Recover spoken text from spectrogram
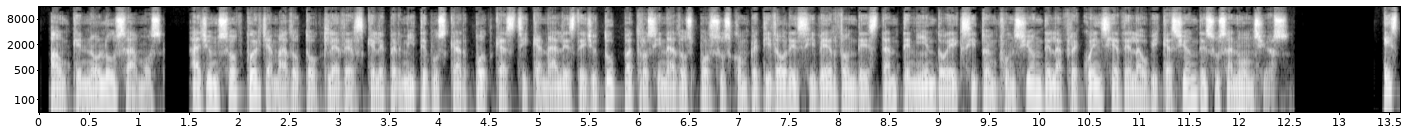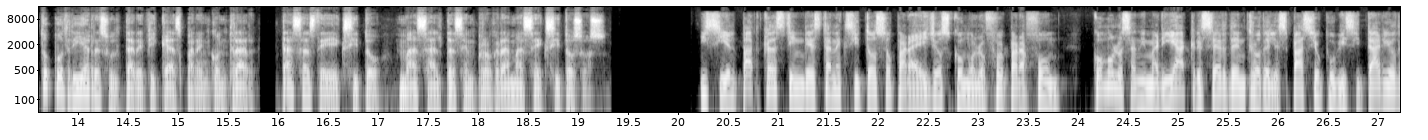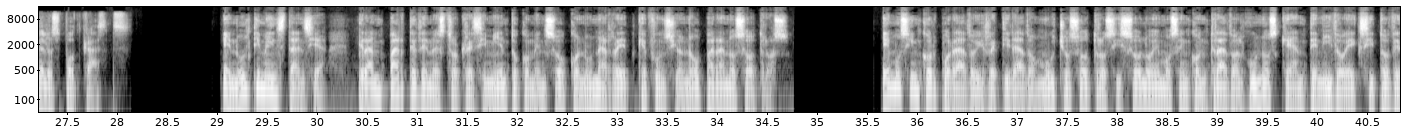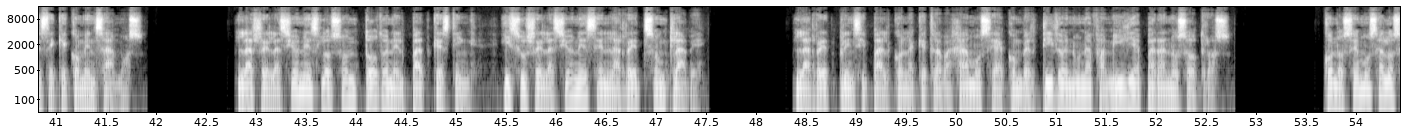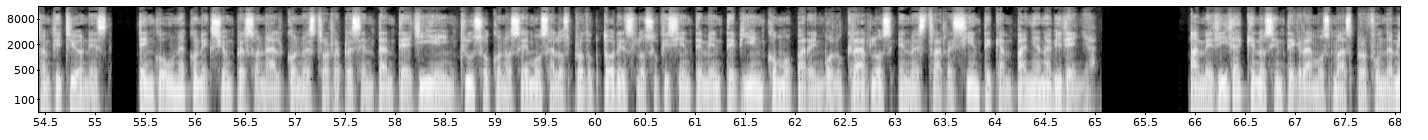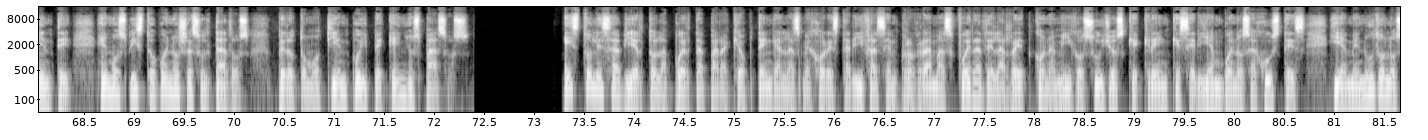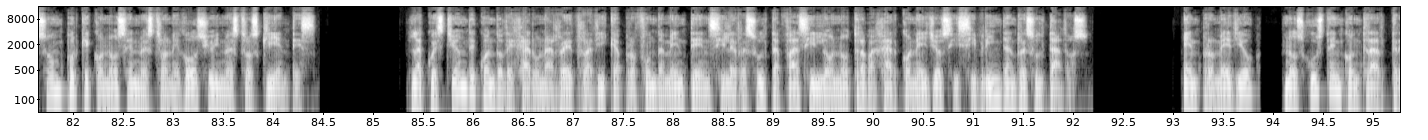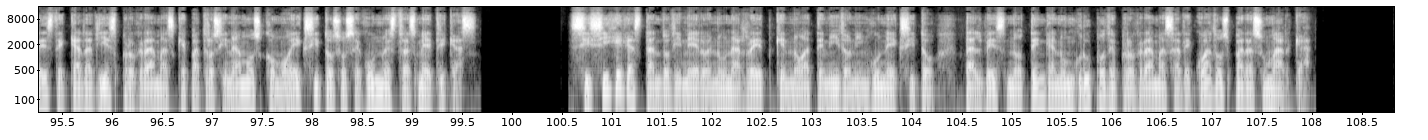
Aunque no lo usamos, hay un software llamado Talkleaders que le permite buscar podcasts y canales de YouTube patrocinados por sus competidores y ver dónde están teniendo éxito en función de la frecuencia de la ubicación de sus anuncios. Esto podría resultar eficaz para encontrar tasas de éxito más altas en programas exitosos. Y si el podcasting es tan exitoso para ellos como lo fue para FUM, ¿cómo los animaría a crecer dentro del espacio publicitario de los podcasts? En última instancia, gran parte de nuestro crecimiento comenzó con una red que funcionó para nosotros. Hemos incorporado y retirado muchos otros y solo hemos encontrado algunos que han tenido éxito desde que comenzamos. Las relaciones lo son todo en el podcasting, y sus relaciones en la red son clave. La red principal con la que trabajamos se ha convertido en una familia para nosotros. Conocemos a los anfitriones, tengo una conexión personal con nuestro representante allí e incluso conocemos a los productores lo suficientemente bien como para involucrarlos en nuestra reciente campaña navideña. A medida que nos integramos más profundamente, hemos visto buenos resultados, pero tomó tiempo y pequeños pasos. Esto les ha abierto la puerta para que obtengan las mejores tarifas en programas fuera de la red con amigos suyos que creen que serían buenos ajustes y a menudo lo son porque conocen nuestro negocio y nuestros clientes. La cuestión de cuándo dejar una red radica profundamente en si le resulta fácil o no trabajar con ellos y si brindan resultados. En promedio, nos gusta encontrar 3 de cada 10 programas que patrocinamos como exitosos según nuestras métricas. Si sigue gastando dinero en una red que no ha tenido ningún éxito, tal vez no tengan un grupo de programas adecuados para su marca.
